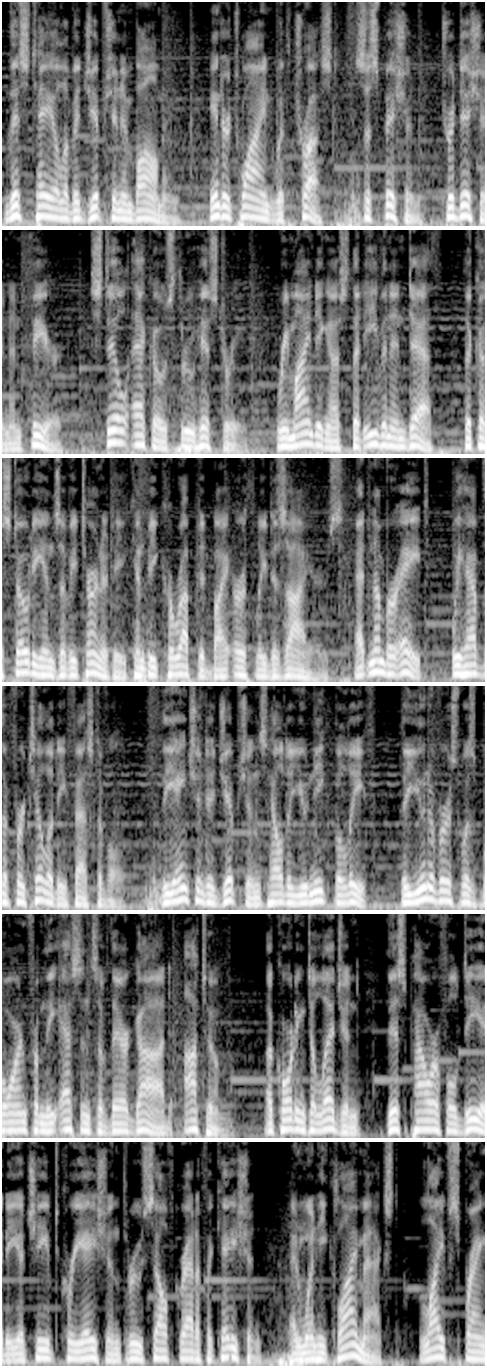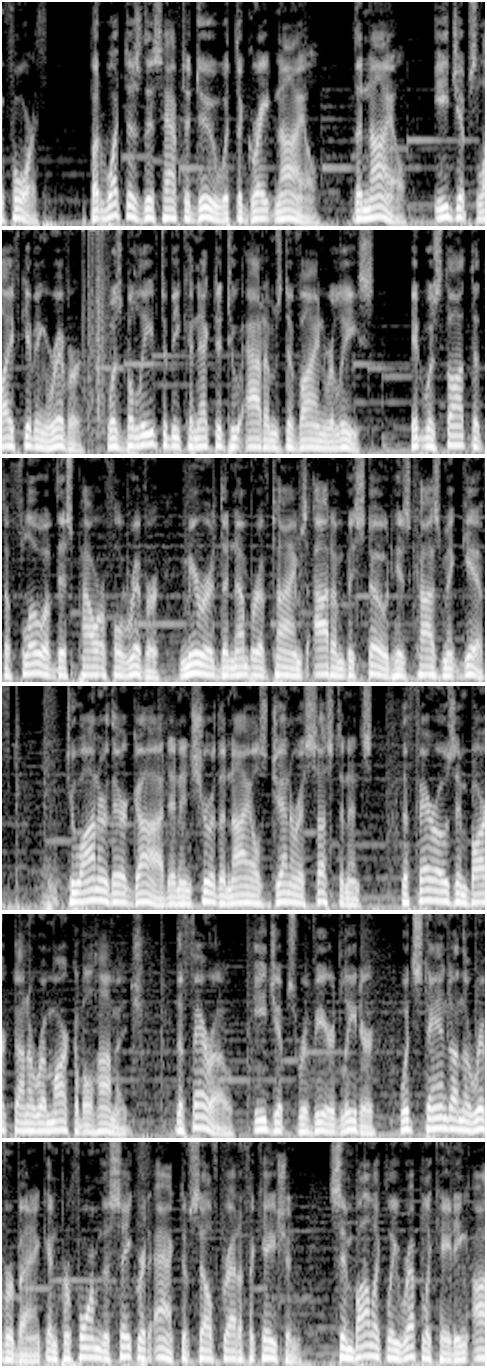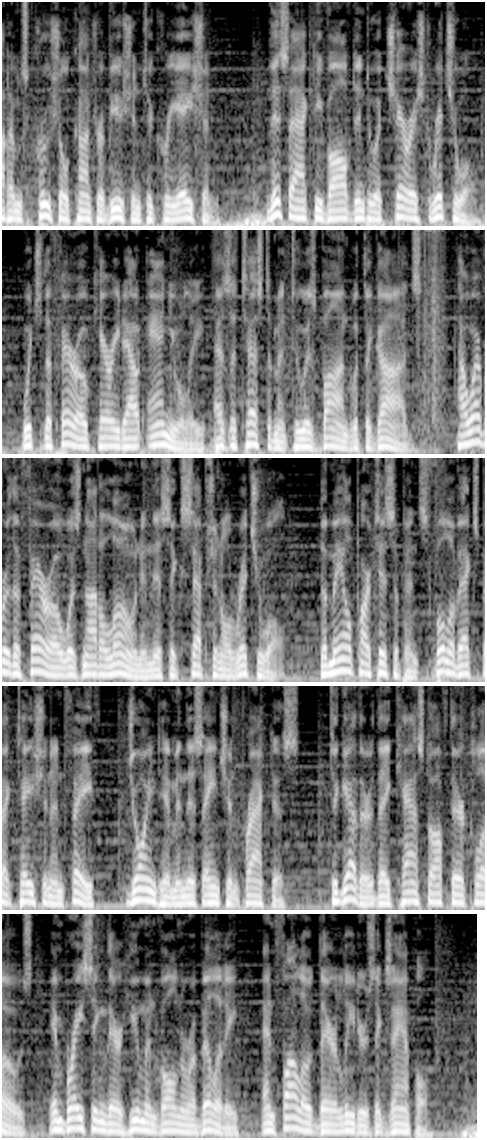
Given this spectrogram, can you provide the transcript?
This tale of Egyptian embalming, intertwined with trust, suspicion, tradition, and fear, still echoes through history, reminding us that even in death, the custodians of eternity can be corrupted by earthly desires. At number 8, we have the Fertility Festival. The ancient Egyptians held a unique belief the universe was born from the essence of their god, Atum. According to legend, this powerful deity achieved creation through self-gratification, and when he climaxed, life sprang forth. But what does this have to do with the Great Nile? The Nile, Egypt's life-giving river, was believed to be connected to Atum's divine release. It was thought that the flow of this powerful river mirrored the number of times Atum bestowed his cosmic gift. To honor their god and ensure the Nile's generous sustenance, the pharaohs embarked on a remarkable homage. The pharaoh, Egypt's revered leader, would stand on the riverbank and perform the sacred act of self-gratification, symbolically replicating Atum's crucial contribution to creation. This act evolved into a cherished ritual, which the pharaoh carried out annually as a testament to his bond with the gods. However, the pharaoh was not alone in this exceptional ritual. The male participants, full of expectation and faith, joined him in this ancient practice. Together, they cast off their clothes, embracing their human vulnerability, and followed their leader's example.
